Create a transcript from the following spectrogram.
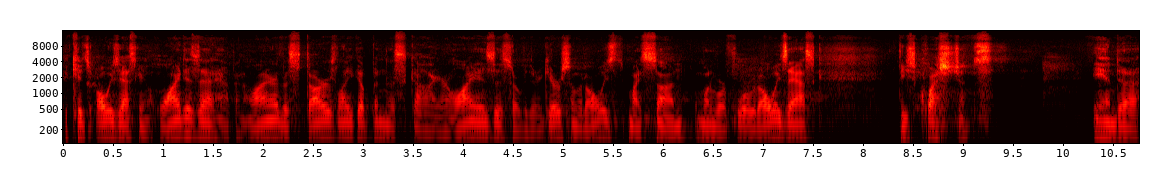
the kids always asking, why does that happen? Why are the stars like up in the sky? Or why is this over there? Garrison would always, my son, one of our four, would always ask these questions. And, uh,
